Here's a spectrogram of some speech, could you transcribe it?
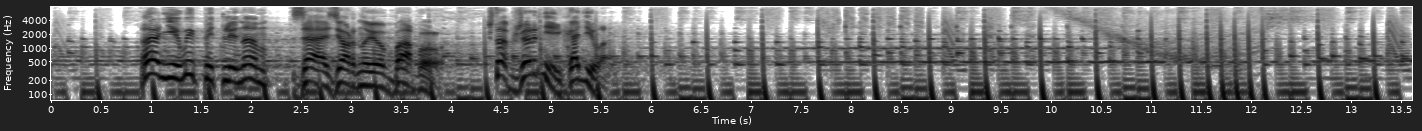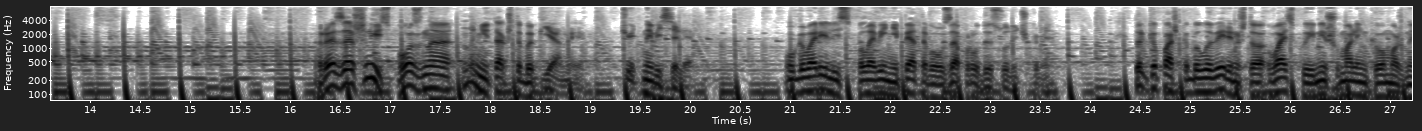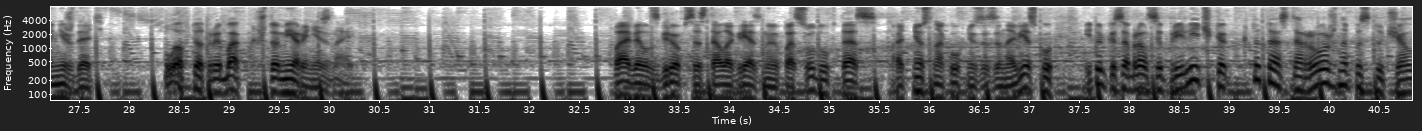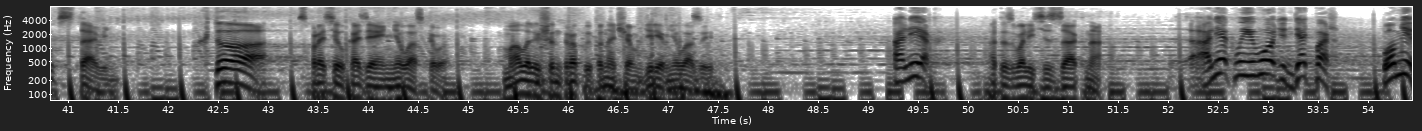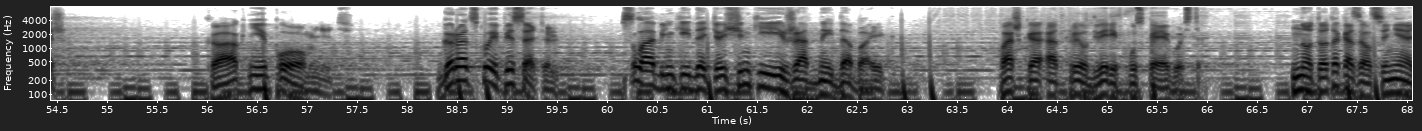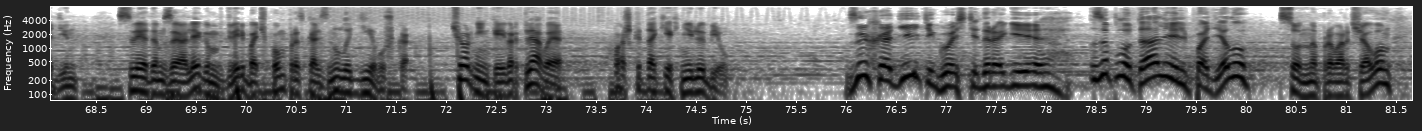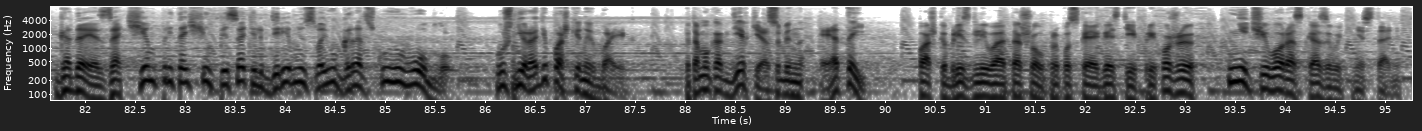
а не выпить ли нам за озерную бабу, чтоб жирней ходила?» Разошлись поздно, но не так, чтобы пьяные. Чуть навеселе. Уговорились в половине пятого у запруды с удочками. Только Пашка был уверен, что Ваську и Мишу маленького можно не ждать. Плох тот рыбак, что меры не знает. Павел сгреб со стола грязную посуду в таз, отнес на кухню за занавеску и только собрался прилечь, как кто-то осторожно постучал в ставень. «Кто?» — спросил хозяин неласково. Мало ли шантропы по ночам в деревне лазает. «Олег!» — отозвались из-за окна. «Олег Воеводин, дядь Паш! Помнишь?» «Как не помнить? Городской писатель». Слабенький да тещенький и жадный до баек. Пашка открыл двери, впуская гостя. Но тот оказался не один. Следом за Олегом в дверь бочком проскользнула девушка. Черненькая и вертлявая. Пашка таких не любил. «Заходите, гости дорогие. Заплутали или по делу?» Сонно проворчал он, гадая, зачем притащил писатель в деревню свою городскую воблу. Уж не ради Пашкиных баек. Потому как девки, особенно этой, Пашка брезгливо отошел, пропуская гостей в прихожую, ничего рассказывать не станет.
